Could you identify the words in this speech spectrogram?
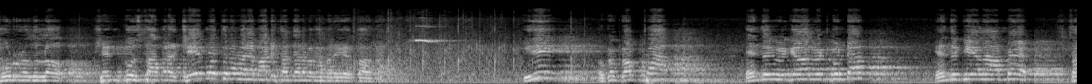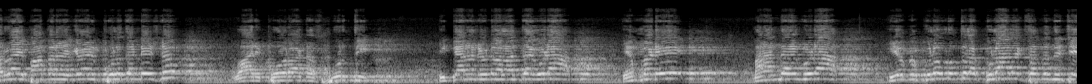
మూడు రోజుల్లో శంకుస్థాపన చేయబోతున్నామనే మాట సందర్భంగా మనం చెప్తా ఉన్నాం. ఇది ఒక గొప్ప ఎందుకు విగ్రహాలు పెట్టుకుంటాం? ఎందుకు ఇలా అంబే సర్వాయి పాపన విగ్రహాన్ని పూలదండేసినాం? వారి పోరాట స్ఫూర్తి. ఇక్కడ ఉన్నటువంటి వాళ్ళంతా కూడా ఎంబడి మనందరం కూడా ఈ యొక్క కుల వృత్తుల కులాలకు సంబంధించి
